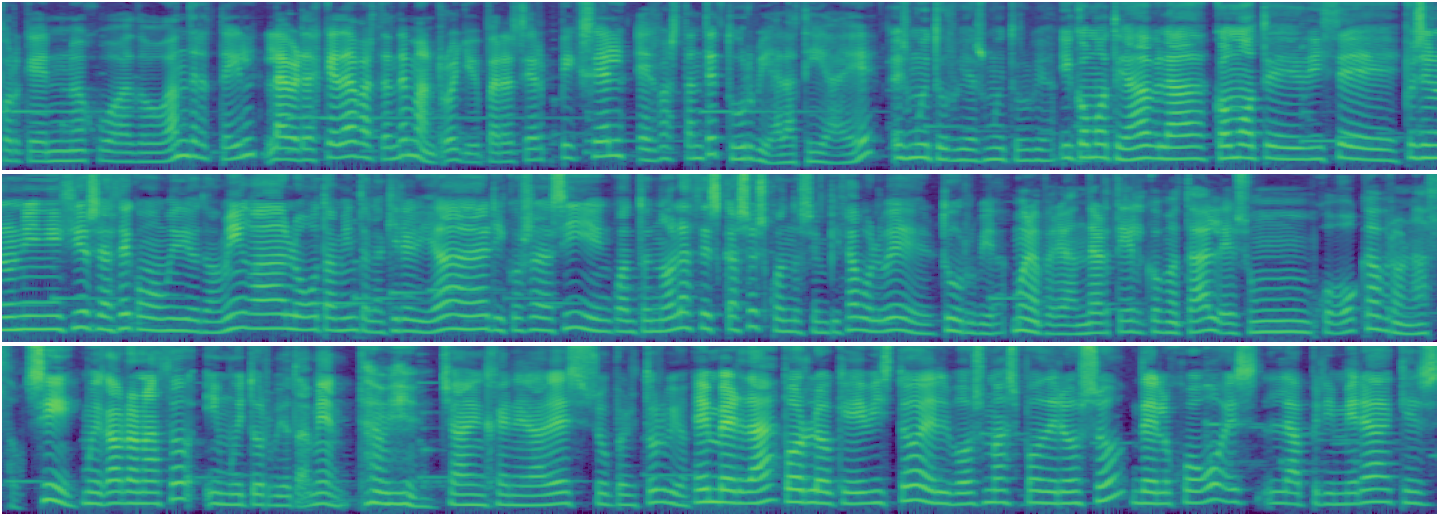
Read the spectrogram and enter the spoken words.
porque no he jugado Undertale, la verdad es que da bastante mal rollo. Y para ser pixel es bastante turbia la tía, ¿eh? Es muy turbia, es muy turbia. Y cómo te habla, cómo te dice, pues en un inicio se hace como medio tu amiga, luego también te la quiere liar y cosas así, y en cuanto no le haces caso es cuando se empieza a volver turbia. Bueno, pero Undertale como tal es un juego cabronazo. Sí, muy cabronazo y muy turbio también. También. O sea, en general es súper turbio. En verdad, por lo que he visto, el boss más poderoso del juego es la primera que es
